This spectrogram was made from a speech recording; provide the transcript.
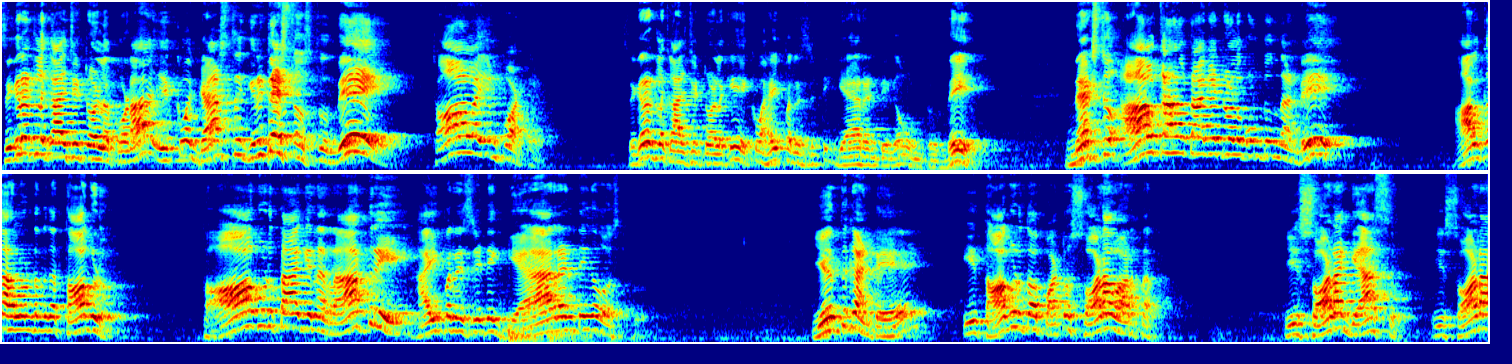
సిగరెట్లు కాల్చేటోళ్ళకు కూడా ఎక్కువ గ్యాస్ట్రిక్ ఇరిటేషన్ వస్తుంది. చాలా ఇంపార్టెంట్. సిగరెట్లు కాల్చేటోళ్ళకి ఎక్కువ హైపరిసిటీ గ్యారంటీగా ఉంటుంది. నెక్స్ట్ ఆల్కహాల్ తాగేటోళ్ళకు ఉంటుందండి. ఆల్కహాల్ ఉంటుంది కదా తాగుడు. తాగుడు తాగిన రాత్రి హైపర్ ఎసిడిటీ గ్యారంటీగా వస్తుంది. ఎందుకంటే ఈ తాగుడుతో పాటు సోడా వాడతారు. ఈ సోడా గ్యాస్ ఈ సోడా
